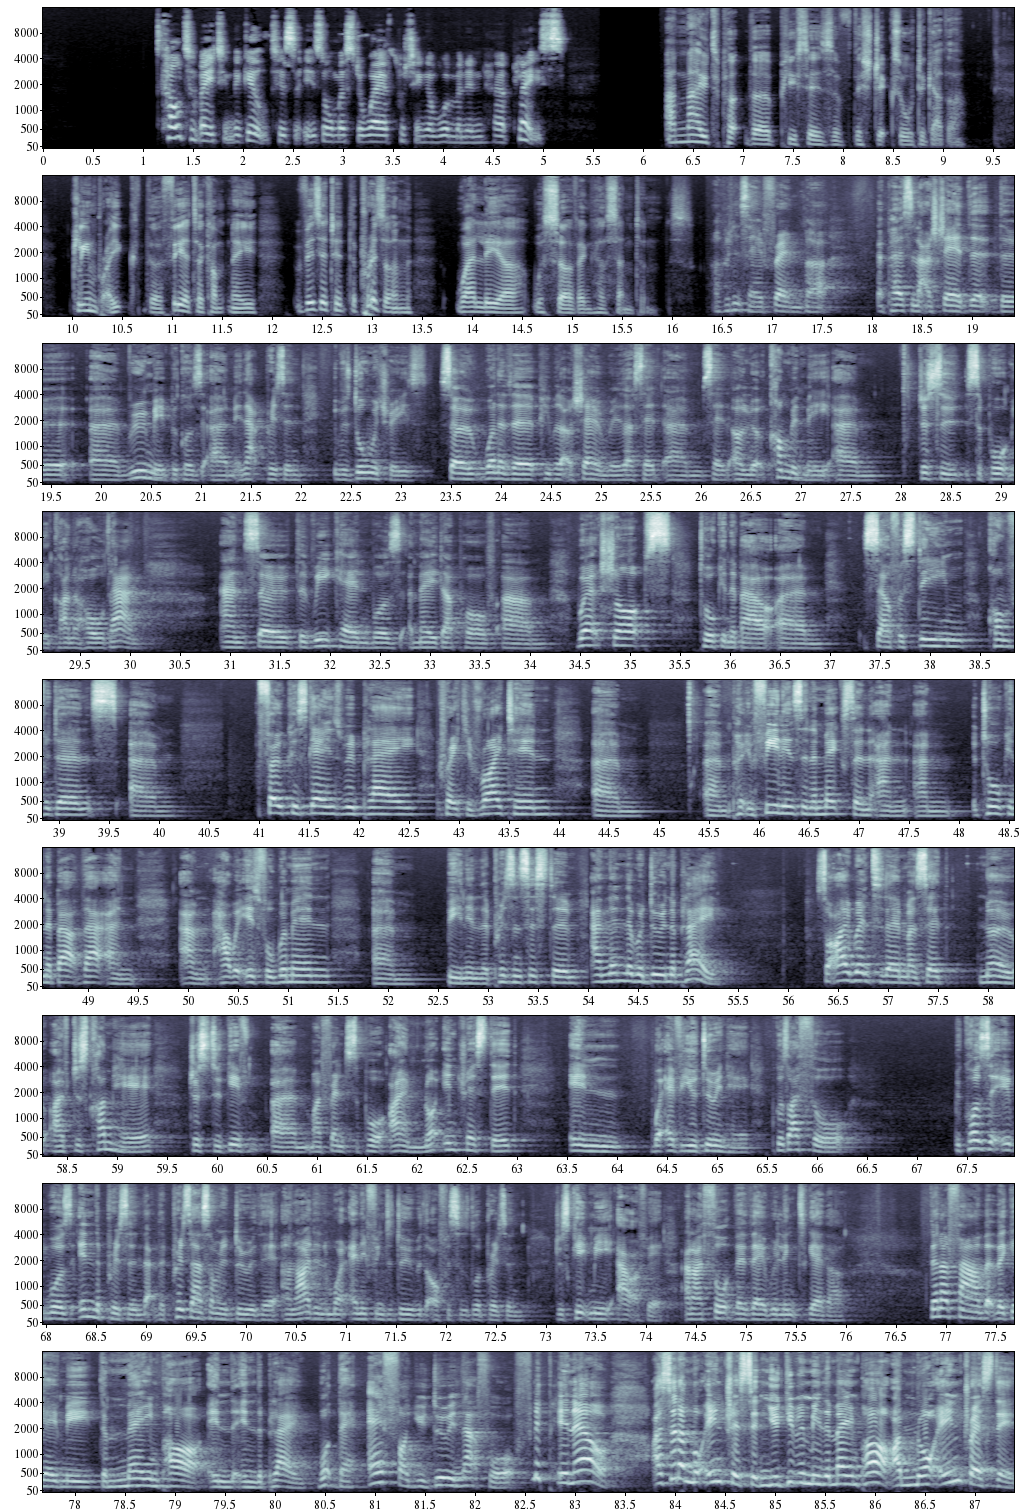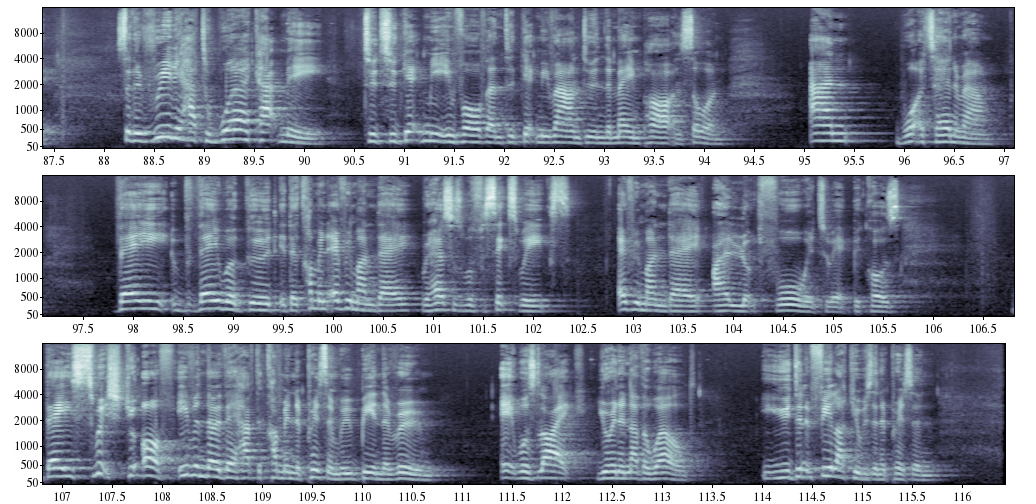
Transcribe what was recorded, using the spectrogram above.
Cultivating the guilt is, is almost a way of putting a woman in her place. And now to put the pieces of this jigsaw together. Clean Break, the theatre company, visited the prison where Leah was serving her sentence. I wouldn't say a friend, but a person that I shared the, the uh, room with because um, in that prison it was dormitories. So one of the people that I was sharing with, I said, um, said, "Oh look, come with me, um, just to support me, kind of hold hand." And so the weekend was made up of um, workshops talking about um, self-esteem, confidence, um, focus games we'd play, creative writing um, putting feelings in the mix and, and um, talking about that and, and how it is for women um, being in the prison system. And then they were doing a play. So I went to them and said, No, I've just come here just to give um, my friend support. I am not interested in whatever you're doing here because I thought because it was in the prison that the prison had something to do with it and I didn't want anything to do with the officers of the prison. Just keep me out of it. And I thought that they were linked together. Then I found that they gave me the main part in the, in the play. What the F are you doing that for? Flipping hell. I said I'm not interested and you're giving me the main part. I'm not interested. So they really had to work at me to, to get me involved and to get me around doing the main part and so on. And what a turnaround they they were good. They come in every Monday. Rehearsals were for six weeks. Every Monday, I looked forward to it because they switched you off. Even though they have to come in the prison, we'd be in the room. It was like you're in another world. You didn't feel like you was in a prison.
